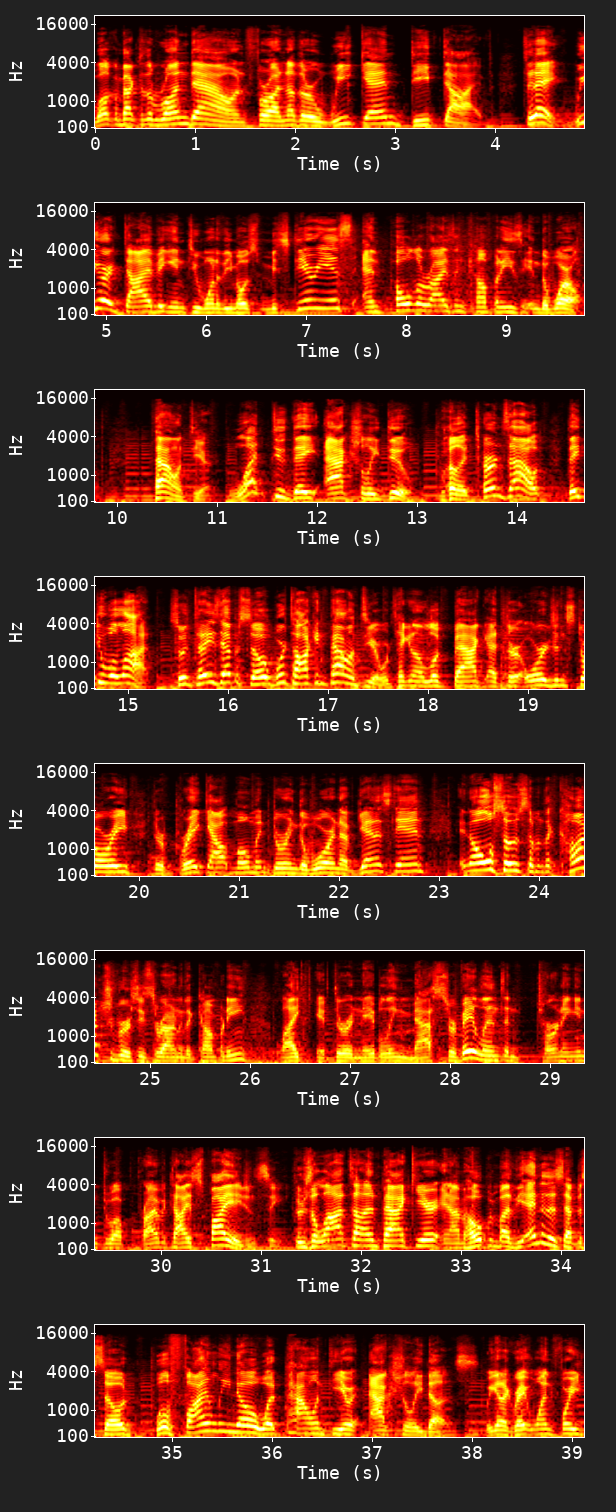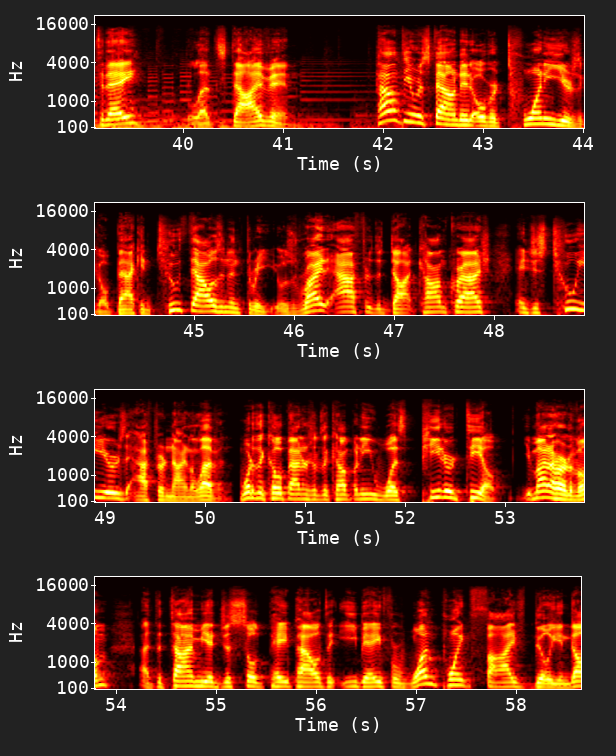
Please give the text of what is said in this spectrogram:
Welcome back to the rundown for another weekend deep dive. Today, we are diving into one of the most mysterious and polarizing companies in the world Palantir. What do they actually do? Well, it turns out they do a lot. So, in today's episode, we're talking Palantir. We're taking a look back at their origin story, their breakout moment during the war in Afghanistan, and also some of the controversy surrounding the company, like if they're enabling mass surveillance and turning into a privatized spy agency. There's a lot to unpack here, and I'm hoping by the end of this episode, we'll finally know what Palantir actually does. We got a great one for you today. Let's dive in. Palantir was founded over 20 years ago, back in 2003. It was right after the dot com crash and just two years after 9 11. One of the co founders of the company was Peter Thiel. You might have heard of him. At the time, he had just sold PayPal to eBay for $1.5 billion.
